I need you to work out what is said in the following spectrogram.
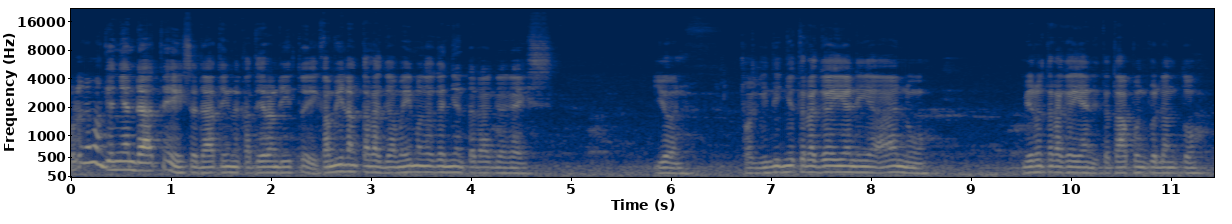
Wala naman ganyan dati eh, sa dating nakatiran dito eh. Kami lang talaga, may mga ganyan talaga guys. Yon. Pag hindi nyo talaga yan iaano, meron talaga yan, itatapon ko lang to.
